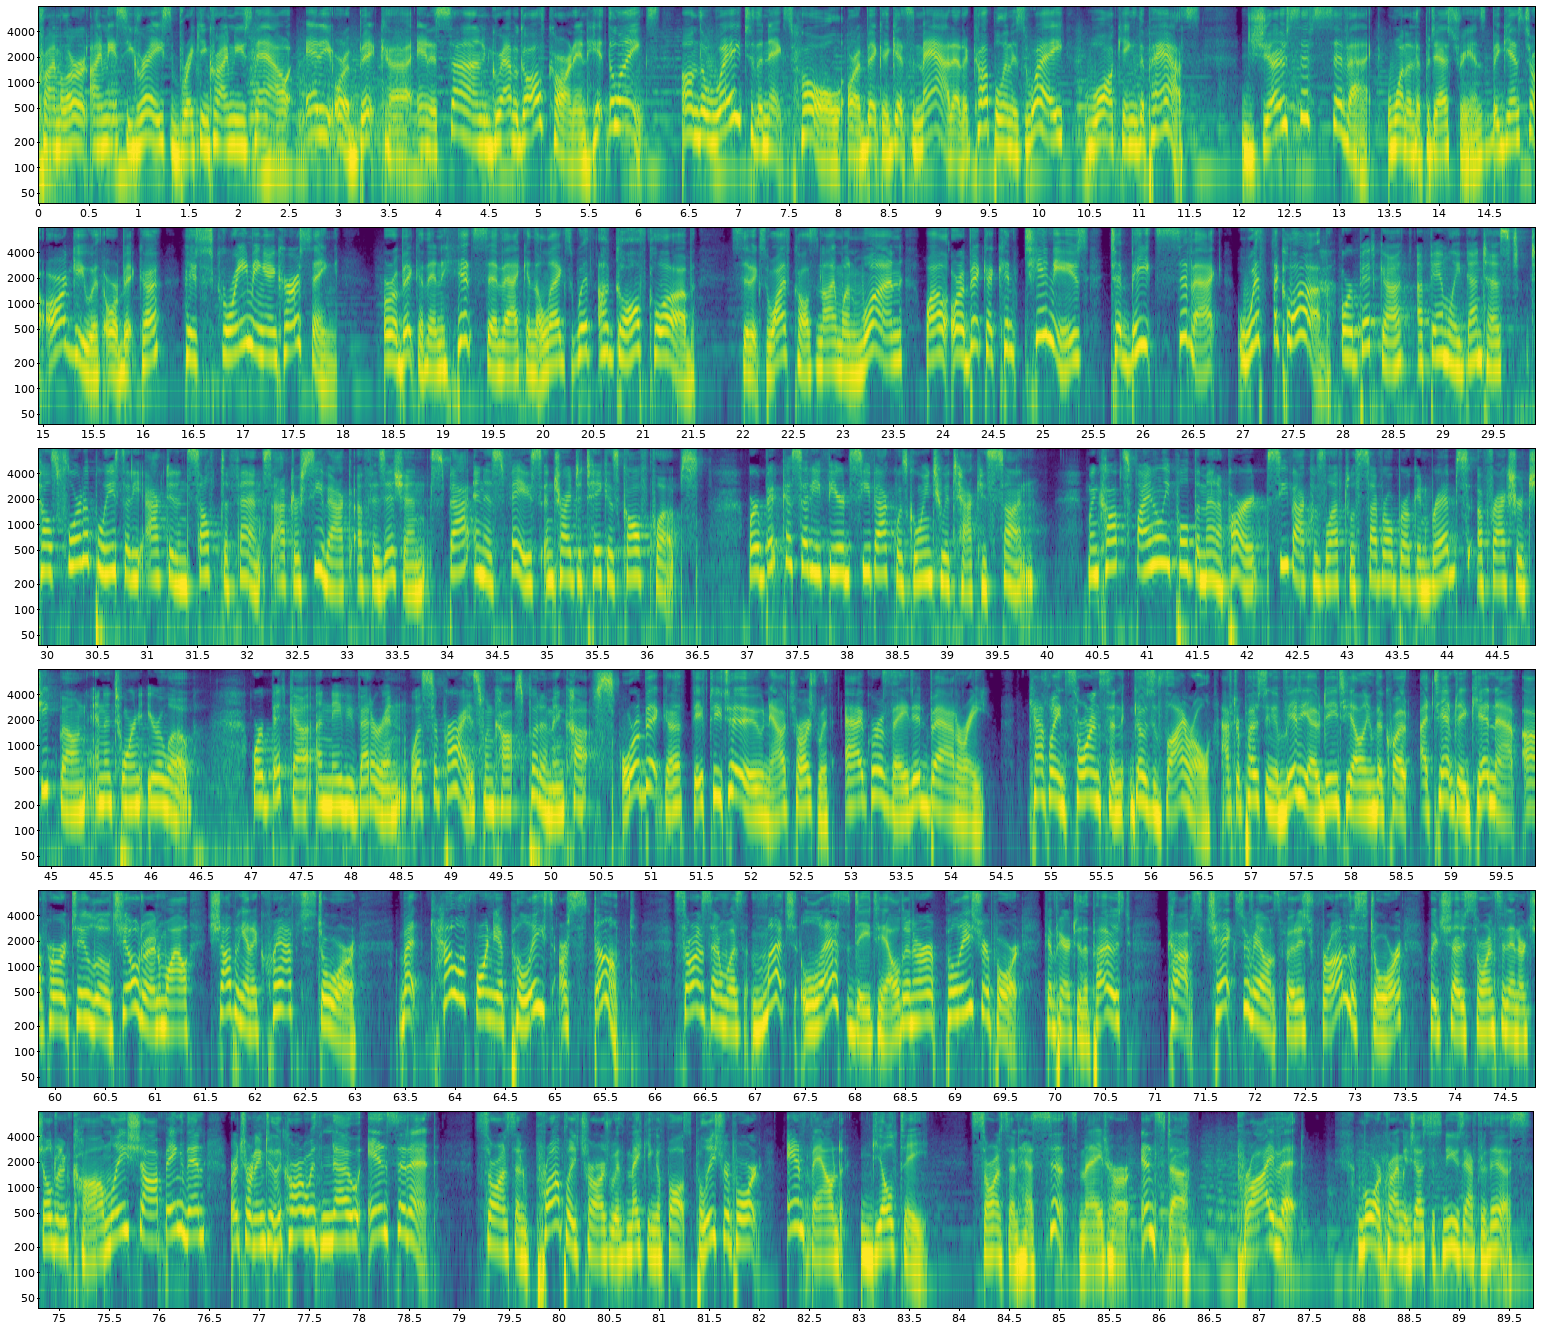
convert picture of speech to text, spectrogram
Crime Alert, I'm Nancy Grace. Breaking crime news now. Eddie Orobitka and his son grab a golf cart and hit the links. On the way to the next hole, Orobitka gets mad at a couple in his way walking the paths. Joseph Sivak, one of the pedestrians, begins to argue with Orobitka, who's screaming and cursing. Orobitka then hits Sivak in the legs with a golf club. Sivak's wife calls 911 while Orobitka continues to beat Sivak with the club. Orobitka, a family dentist, tells Florida police that he acted in self defense after Sivak, a physician, spat in his face and tried to take his golf clubs. Orobitka said he feared Sivak was going to attack his son. When cops finally pulled the men apart, Sivak was left with several broken ribs, a fractured cheekbone, and a torn earlobe. Orobitka, a Navy veteran, was surprised when cops put him in cuffs. Orbitka, 52, now charged with aggravated battery. Kathleen Sorensen goes viral after posting a video detailing the quote attempted kidnap of her two little children while shopping at a craft store. But California police are stumped. Sorensen was much less detailed in her police report compared to the Post. Cops checked surveillance footage from the store, which shows Sorensen and her children calmly shopping, then returning to the car with no incident. Sorensen promptly charged with making a false police report and found guilty. Sorensen has since made her Insta private. More crime and justice news after this.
